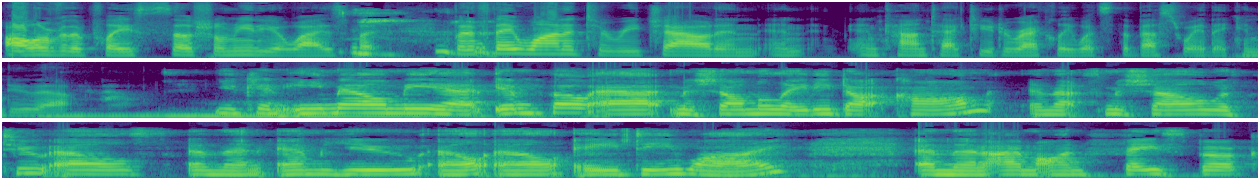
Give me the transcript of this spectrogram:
all over the place social media wise, but but if they wanted to reach out and, and, and contact you directly, what's the best way they can do that? You can email me at info at michellemullady.com, and that's Michelle with two L's and then M U L L A D Y. And then I'm on Facebook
